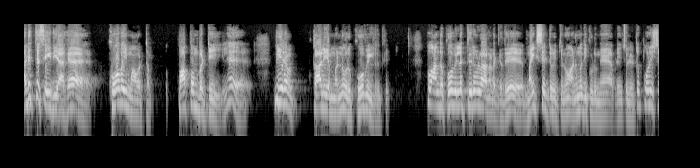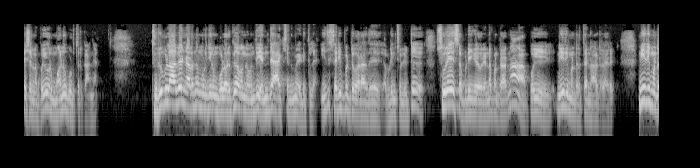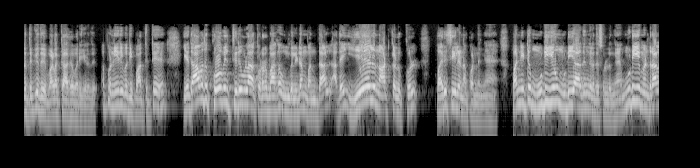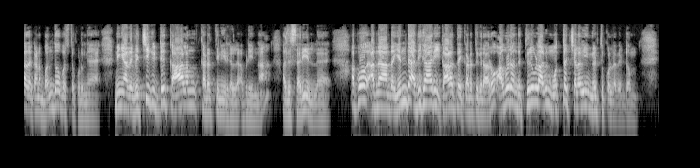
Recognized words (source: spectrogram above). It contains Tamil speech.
அடுத்த செய்தியாக கோவை மாவட்டம் பாப்பம்பட்டியில் வீர காளியம்மன் ஒரு கோவில் இருக்கு. இப்போ அந்த கோவில்ல திருவிழா நடக்குது. மைக் செட் வைக்கணும் அனுமதி கொடுங்க அப்படின்னு சொல்லிட்டு போலீஸ் ஸ்டேஷன்ல போய் ஒரு மனு கொடுத்துருக்காங்க. திருவிழாவே நடந்து முடிஞ்சிடும் போல இருக்கு. அவங்க வந்து எந்த ஆக்ஷனுமே எடுக்கல. இது சரிப்பட்டு வராது அப்படின்னு சொல்லிட்டு சுரேஷ் அப்படிங்கிறவர் என்ன பண்றாருன்னா போய் நீதிமன்றத்தை நாடுறாரு. நீதிமன்றத்துக்கு இது வழக்காக வருகிறது. அப்போ நீதிபதி பார்த்துட்டு ஏதாவது கோவில் திருவிழா தொடர்பாக உங்களிடம் வந்தால் அதை ஏழு நாட்களுக்குள் பரிசீலனை பண்ணுங்க. பண்ணிட்டு முடியும் முடியாதுங்கிறத சொல்லுங்க. முடியும் என்றால் அதற்கான பந்தோபஸ்தை கொடுங்க. நீங்க அதை வச்சுக்கிட்டு காலம் கடத்தினீர்கள் அப்படின்னா அது சரியில்லை. அப்போ அந்த அந்த எந்த அதிகாரி காலத்தை கடத்துகிறாரோ அவர் அந்த திருவிழாவின் மொத்த செலவையும் ஏற்றுக்கொள்ள வேண்டும்.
